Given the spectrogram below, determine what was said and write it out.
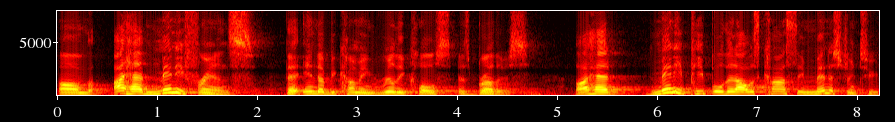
Um, I had many friends that end up becoming really close as brothers. I had many people that I was constantly ministering to.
